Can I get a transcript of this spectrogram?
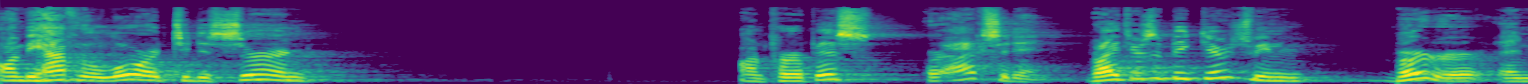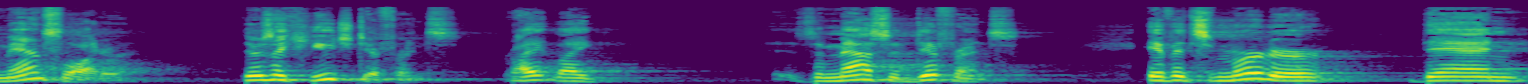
on behalf of the Lord to discern on purpose or accident, right? There's a big difference between murder and manslaughter. There's a huge difference, right? Like, it's a massive difference. If it's murder, then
